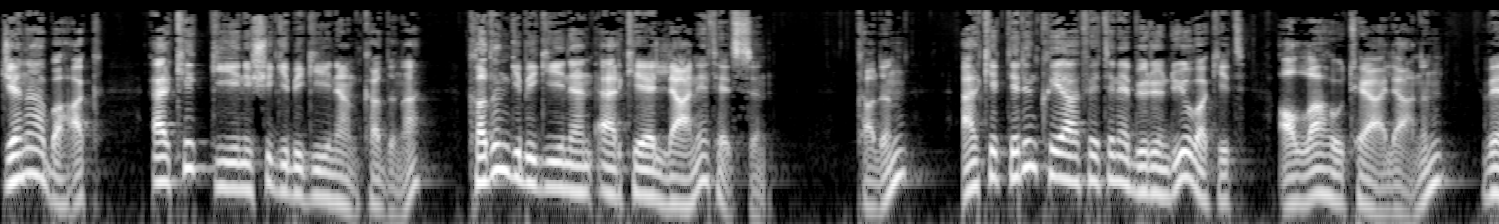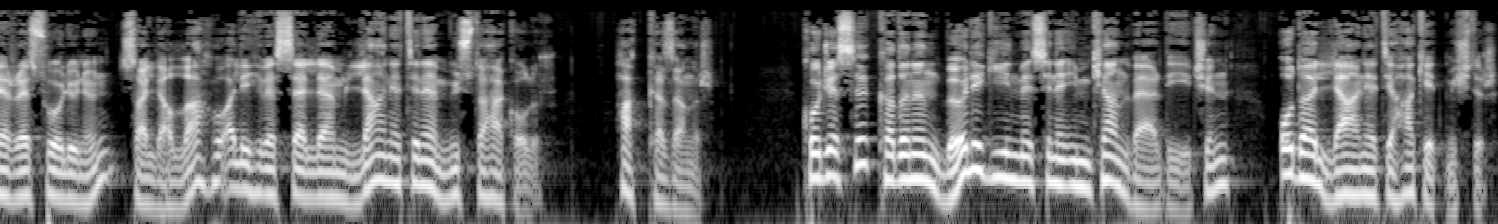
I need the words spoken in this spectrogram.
Cenab-ı Hak erkek giyinişi gibi giyinen kadına, kadın gibi giyinen erkeğe lanet etsin. Kadın erkeklerin kıyafetine büründüğü vakit Allahu Teala'nın ve Resulünün sallallahu aleyhi ve sellem lanetine müstahak olur. Hak kazanır. Kocası kadının böyle giyinmesine imkan verdiği için o da laneti hak etmiştir.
